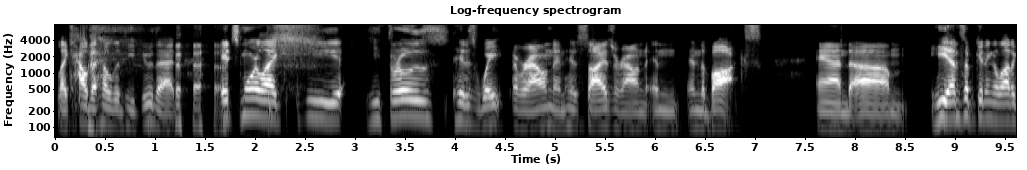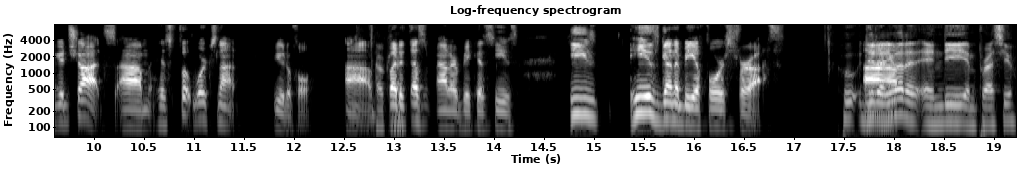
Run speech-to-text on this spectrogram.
Like, how the hell did he do that? it's more like he he throws his weight around and his size around in in the box, and um, he ends up getting a lot of good shots. Um, his footwork's not beautiful, uh, okay. but it doesn't matter because he's he's he is going to be a force for us. Who did uh, anyone at Indy impress you?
